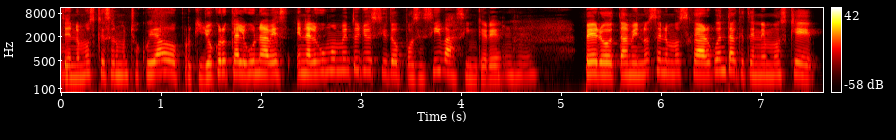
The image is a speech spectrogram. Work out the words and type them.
tenemos que ser mucho cuidado porque yo creo que alguna vez, en algún momento yo he sido posesiva sin querer, pero también nos tenemos que dar cuenta que tenemos que,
